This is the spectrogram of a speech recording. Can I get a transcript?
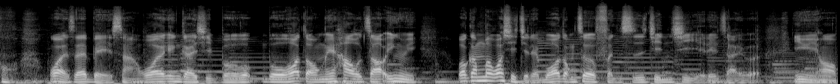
我也是在北上，我应该是无无法度的号召，因为。我感觉我是一个无当做粉丝经济的，你知无？因为吼，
